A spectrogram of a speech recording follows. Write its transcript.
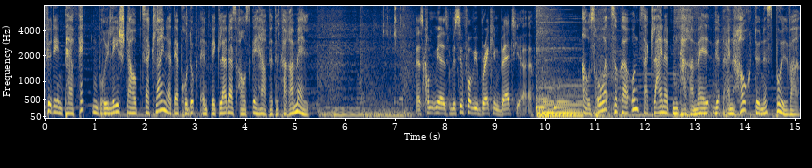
Für den perfekten Brûlée-Staub zerkleinert der Produktentwickler das ausgehärtete Karamell. Es kommt mir jetzt ein bisschen vor wie Breaking Bad hier. Aus Rohrzucker und zerkleinertem Karamell wird ein hauchdünnes Pulver.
